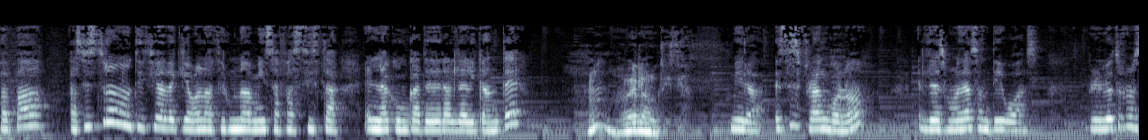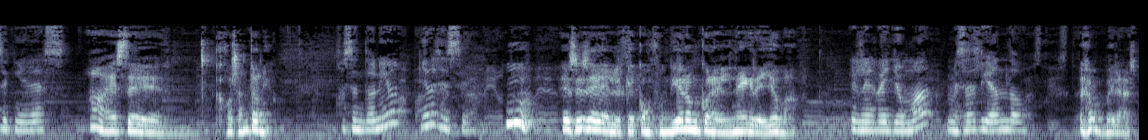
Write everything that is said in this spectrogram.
Papá, ¿has visto la noticia de que van a hacer una misa fascista en la concatedral de Alicante? Mm, a ver la noticia. Mira, este es Franco, ¿no? El de las monedas antiguas. Pero el otro no sé quién es. Ah, este José Antonio. ¿José Antonio? ¿Quién es ese? Uh, ese es el que confundieron con el Negre Yoma. ¿El Negre Yoma? Me estás liando. Verás.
